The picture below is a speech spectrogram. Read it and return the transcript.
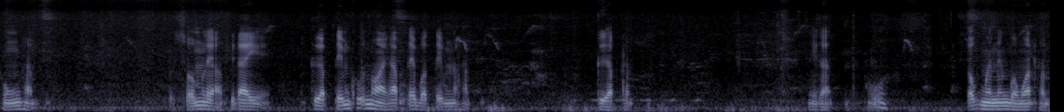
ถุงครับ ผสมแล้วที่ได้เกือบเต็มคู่หน่อยครับ แต่บดเต็มนะครับ เกือบครับ นี่ก็โอ้ตกมือหนึ่งบ่หมดครับ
